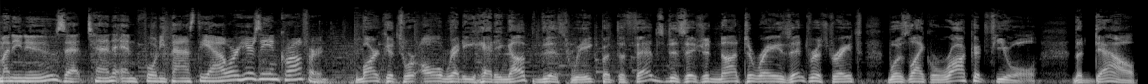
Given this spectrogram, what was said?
Money news at 10 and 40 past the hour. Here's Ian Crawford. Markets were already heading up this week, but the Fed's decision not to raise interest rates was like rocket fuel. The Dow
